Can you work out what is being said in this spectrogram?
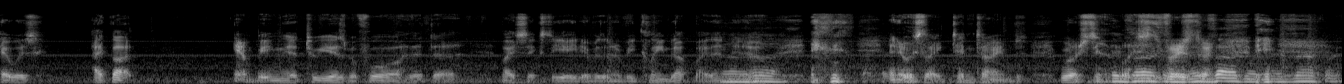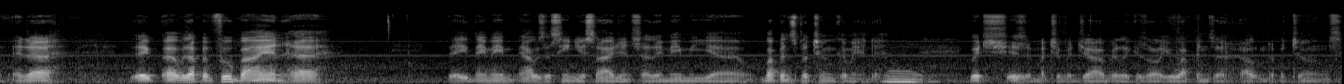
it was. I thought, you know, being there two years before that. Uh, by '68, everything would be cleaned up by then, you know. Uh-huh. and it was like ten times worse than it was the first time. exactly, exactly. And uh, they, I was up in Phu Bai, and uh, they they made I was a senior sergeant, so they made me uh, weapons platoon commander, Mm. Which isn't much of a job really, because all your weapons are out in the platoons,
